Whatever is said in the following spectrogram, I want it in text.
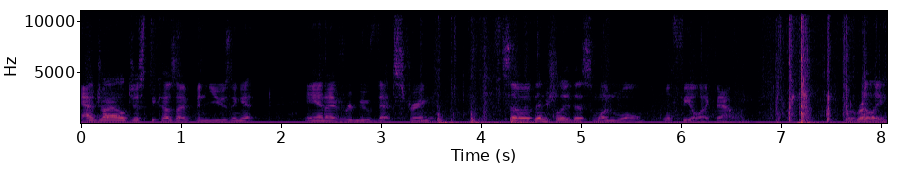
agile just because I've been using it and I've removed that string. So eventually this one will, will feel like that one. But really,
